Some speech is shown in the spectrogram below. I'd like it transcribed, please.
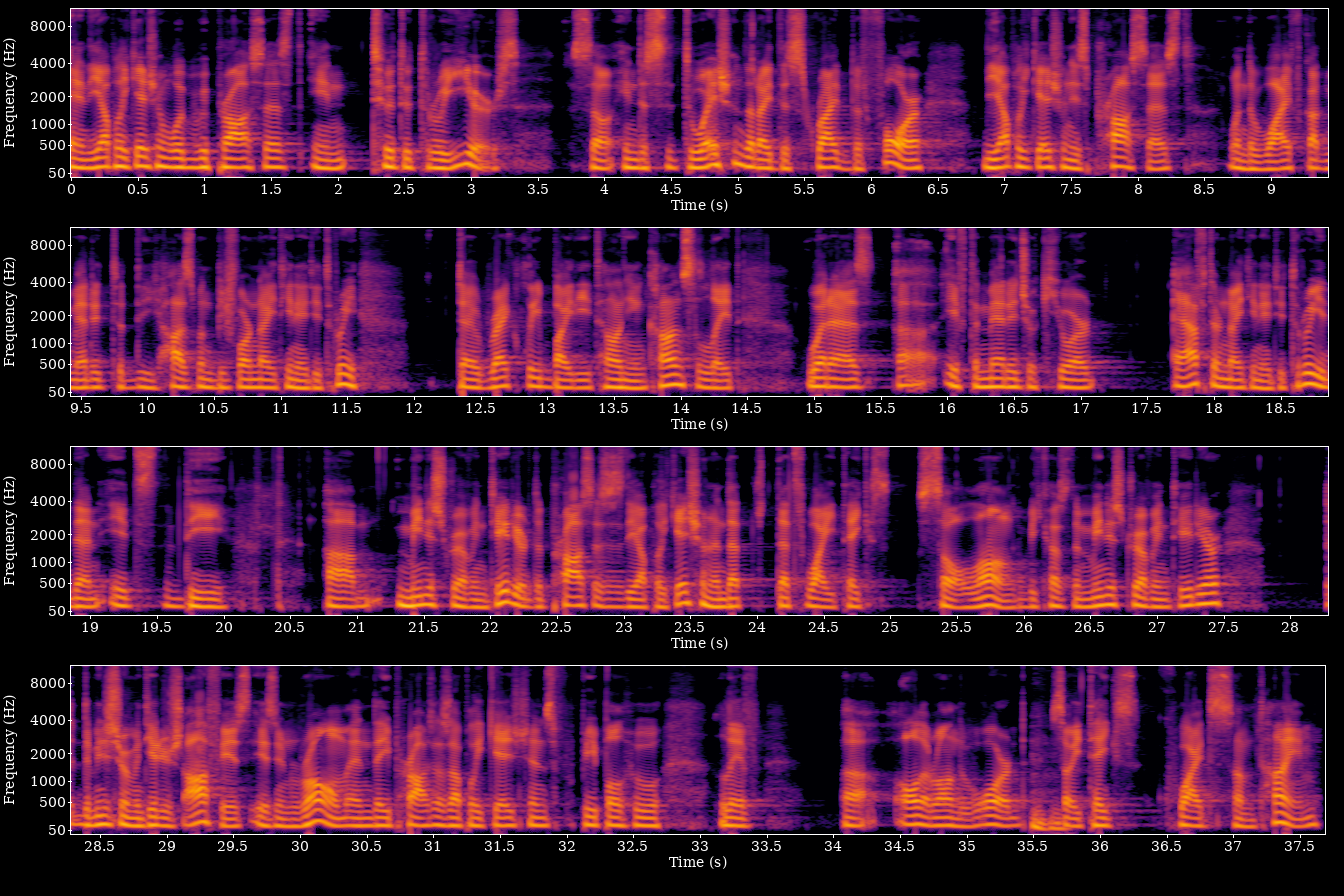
And the application will be processed in two to three years. So, in the situation that I described before, the application is processed when the wife got married to the husband before 1983 directly by the Italian consulate. Whereas, uh, if the marriage occurred after 1983, then it's the um, Ministry of Interior that processes the application, and that that's why it takes so long because the Ministry of Interior, the Ministry of Interior's office is in Rome, and they process applications for people who live uh, all around the world. Mm-hmm. So it takes quite some time.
